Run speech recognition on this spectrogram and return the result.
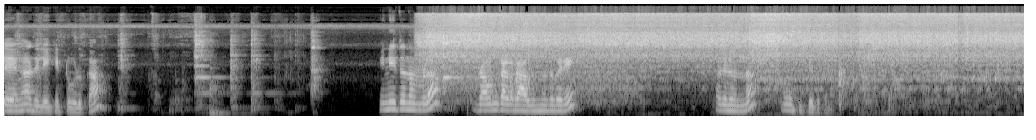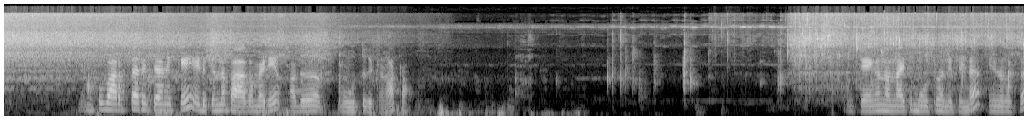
തേങ്ങ അതിലേക്ക് ഇട്ട് കൊടുക്കാം. ഇനി ഇത് നമ്മൾ ബ്രൗൺ കളർ ആകുന്നത് വരെ അതിലൊന്ന് മൂപ്പിച്ചെടുക്കണം. നമുക്ക് വറുത്തരച്ചാനൊക്കെ എടുക്കുന്ന പാകം വരെ അത് മൂത്ത് കിട്ടണം കേട്ടോ. തേങ്ങ നന്നായിട്ട് മൂത്ത് വന്നിട്ടുണ്ട്. ഇനി നമുക്ക്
